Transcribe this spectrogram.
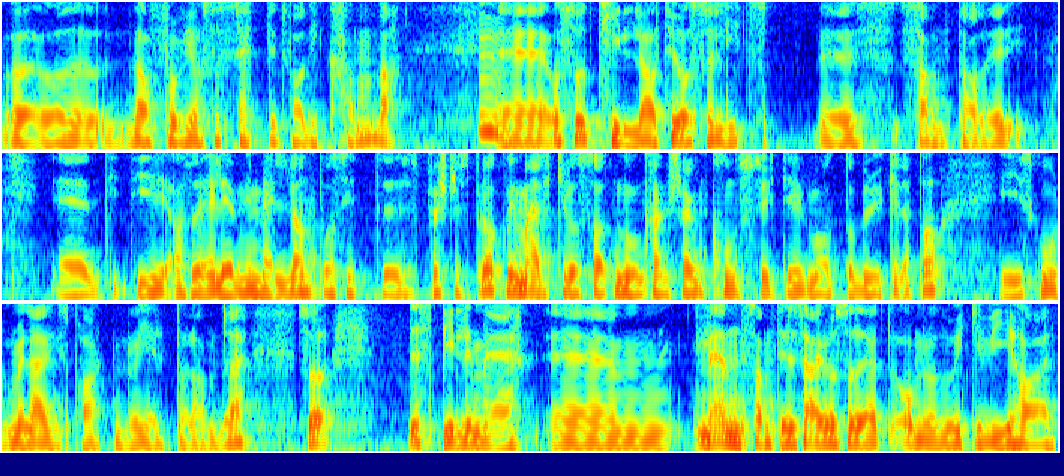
Og, og da får vi også sett litt hva de kan, da. Mm. Eh, og så tillater vi også litt eh, samtaler eh, de, altså elevene imellom på sitt uh, førstespråk. Vi merker også at noen kanskje har en konstruktiv måte å bruke det på i skolen, med læringspartnere og hjelpe hverandre. Så det spiller med. Um, men samtidig så er det jo også det et område hvor ikke vi har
